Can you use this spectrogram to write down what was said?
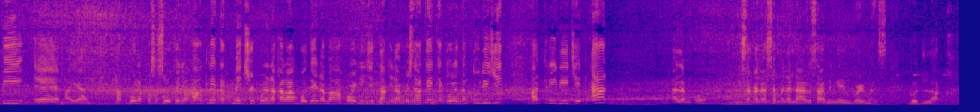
p.m. Ayan, takbo na po sa sukin yung outlet. At make sure po na nakarambol din ang mga 4-digit lucky numbers natin katulad ng 2-digit at 3-digit at alam ko, isa ka na sa mananalo sa amin ngayong Burmans. Good luck!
